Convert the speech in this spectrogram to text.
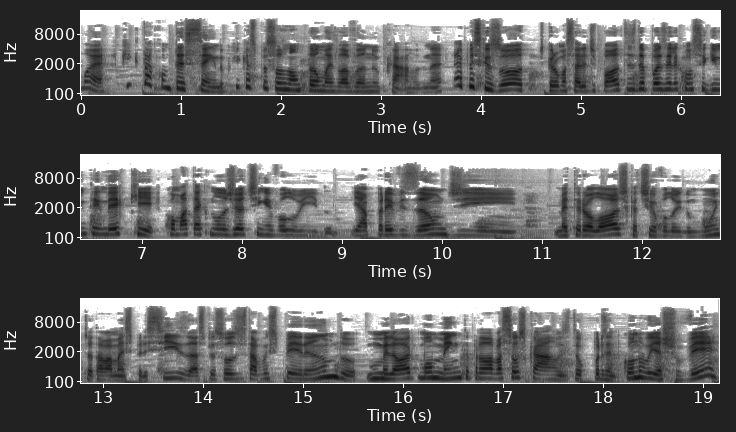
ué, o que que tá acontecendo? Por que, que as pessoas não estão mais lavando o carro, né? Aí pesquisou, criou uma série de hipóteses e depois ele conseguiu entender que, como a tecnologia tinha evoluído e a previsão de meteorológica tinha evoluído muito, estava mais precisa, as pessoas estavam esperando o melhor momento para lavar seus carros. Então, por exemplo, quando ia chover,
